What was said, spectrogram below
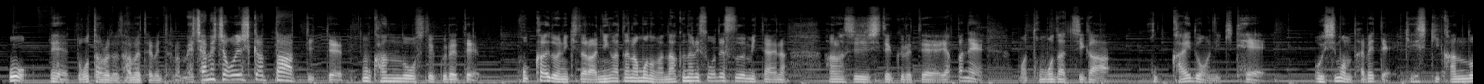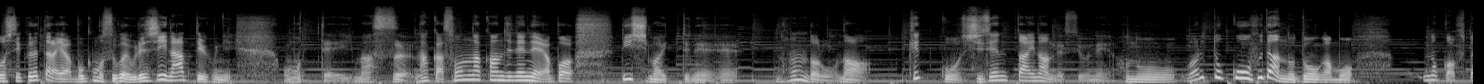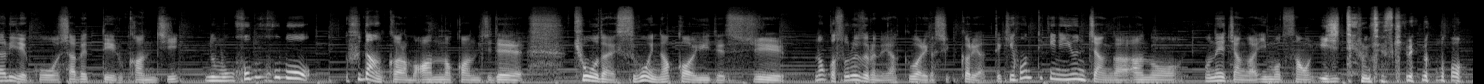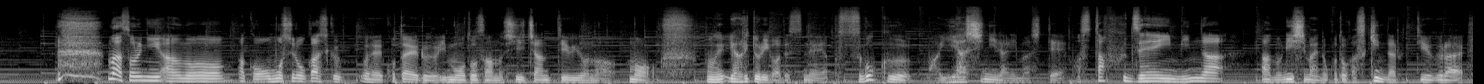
を、えーと、小樽で食べてみたらめちゃめちゃ美味しかったって言ってもう感動してくれて北海道に来たら苦手なものがなくなりそうですみたいな話してくれてやっぱね、まあ、友達が北海道に来て美味しいもの食べて景色感動してくれたらいや僕もすごい嬉しいなっていうふうに思っています。なんかそんな感じでねやっぱリー姉妹ってねなんだろうな結構自然体なんですよね。あの割とこう普段の動画もなんか2人でこう喋っている感じでもほぼほぼ普段からもあんな感じで兄弟すごい仲いいですしなんかそれぞれの役割がしっかりあって基本的にユンちゃんがあのお姉ちゃんが妹さんをいじってるんですけれども まあそれにあのなんか面白おかしく答える妹さんのしーちゃんっていうような、まあ、やり取りがですねやっぱすごく、まあ、癒しになりましてスタッフ全員みんなあの、リー姉妹のことが好きになるっていうぐらい、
